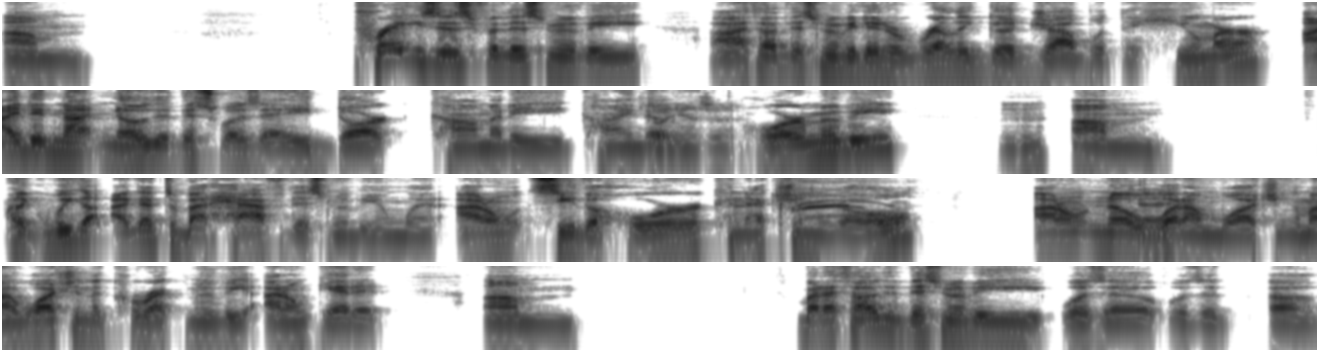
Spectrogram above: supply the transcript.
Um praises for this movie. Uh, I thought this movie did a really good job with the humor. I did not know that this was a dark comedy kind of horror movie. Mhm. Um, like we got, I got to about half of this movie and went, I don't see the horror connection at all. I don't know Okay. what I'm watching. Am I watching the correct movie? I don't get it. Um, but I thought that this movie was a was a a,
